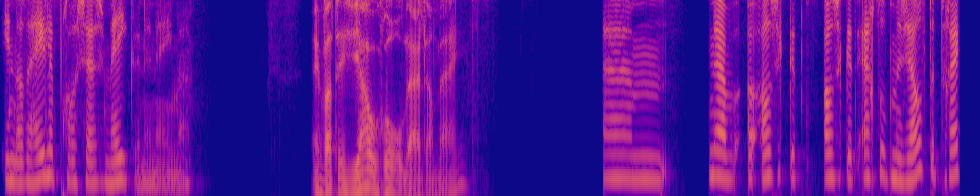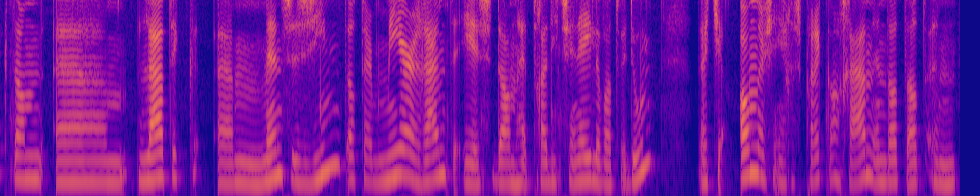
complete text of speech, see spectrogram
in dat hele proces mee kunnen nemen. En wat is jouw rol daar dan bij? Ehm, nou, als ik, het, als ik het echt op mezelf betrek, dan ehm, laat ik ehm, mensen zien dat er meer ruimte is dan het traditionele wat we doen. Dat je anders in gesprek kan gaan en dat dat een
